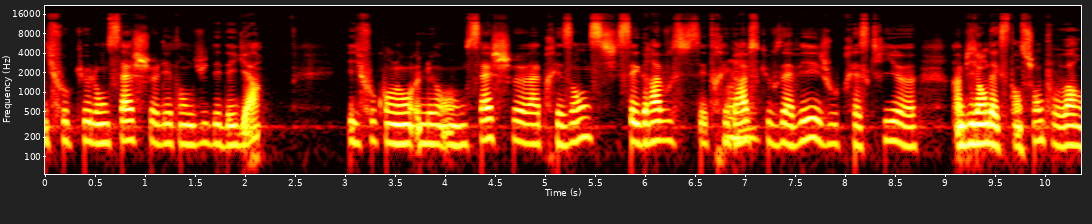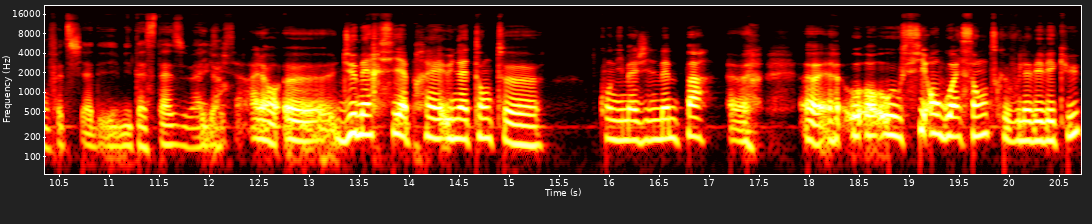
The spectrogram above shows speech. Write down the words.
il faut que l'on sache l'étendue des dégâts. il faut qu'on sache euh, à présent si c'est grave ou si c'est très grave mmh. ce que vous avez. Et je vous prescris euh, un bilan d'extension pour voir en fait s'il y a des métastases ailleurs. Alors, euh, Dieu merci, après une attente qu'on n'imagine même pas aussi angoissante que vous l'avez vécue,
